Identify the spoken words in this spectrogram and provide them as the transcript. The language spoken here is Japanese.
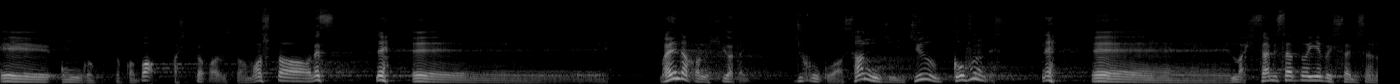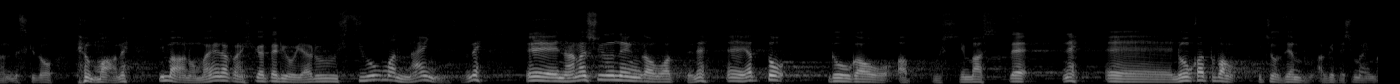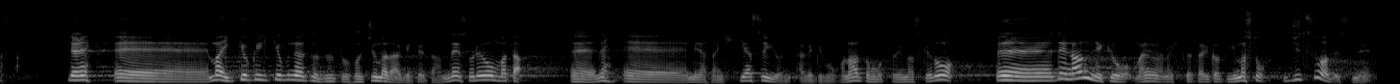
えー、音楽酒場明日があるさマスターです。ねえー、真夜中の弾き語り。時刻は3時15分です。ねえー、まあ久々といえば久々なんですけどでもまあね今あの真夜中の弾き語りをやる必要はないんですよね、えー、7周年が終わってね、えー、やっと動画をアップしましてね、えー、ノーカット版一応全部上げてしまいました。でね、えー、まあ一曲一曲のやつをずっと途中まで上げてたんでそれをまた、えーねえー、皆さん聞きやすいように上げていこうかなと思っておりますけど、えー、でなんで今日真夜中の弾き語りかと言いますと実はですね、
